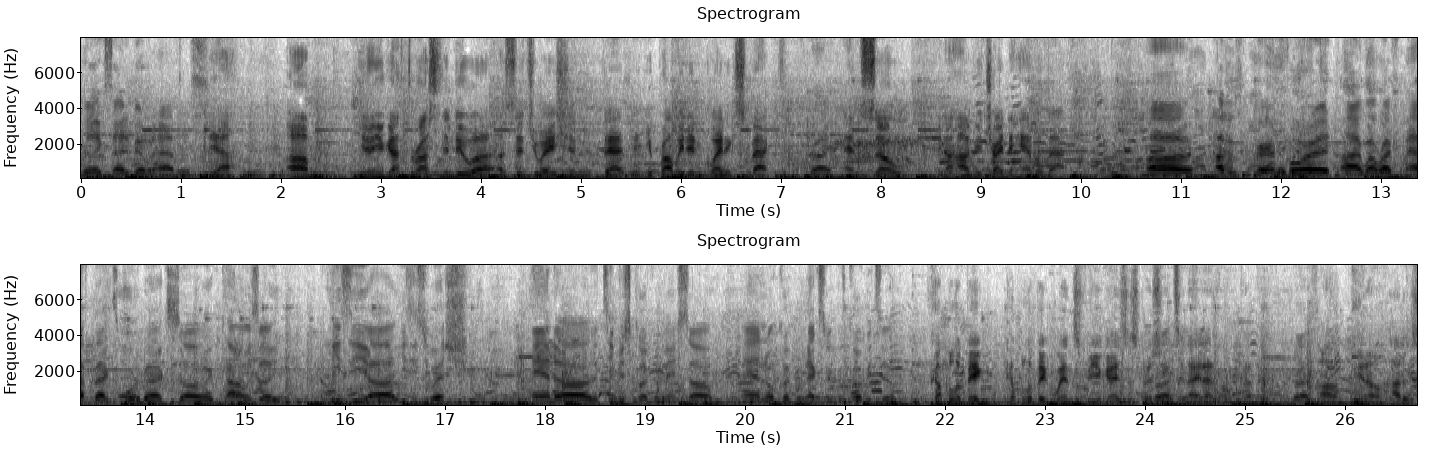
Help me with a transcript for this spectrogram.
really excited to be able to have this. Yeah. Um, you know, you got thrust into a, a, situation that you probably didn't quite expect. Right. And so, you know, how have you tried to handle that? Uh, I've been preparing for it. I went right from halfback to quarterback, so it kind of was a easy, uh, easy switch and uh, the team just clicked with me. So, and it'll click next week with Kobe too. A couple of big, couple of big wins for you guys, especially right. tonight on homecoming. Right. Um, you know, how does,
